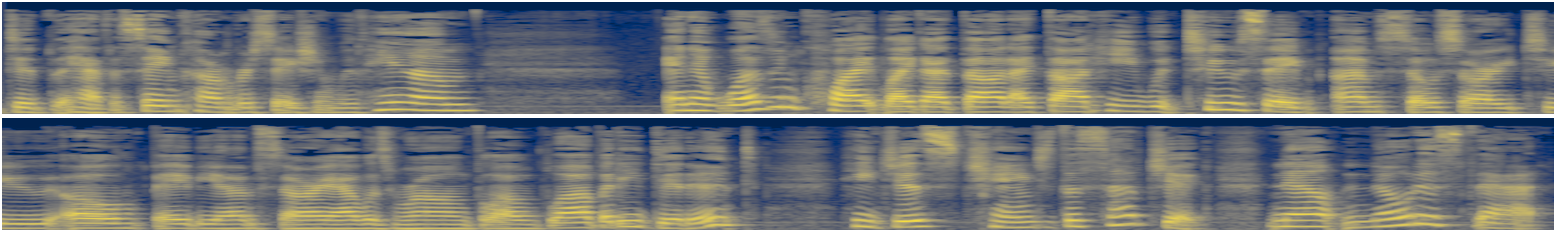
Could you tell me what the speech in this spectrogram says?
did have the same conversation with him. And it wasn't quite like I thought. I thought he would too say, I'm so sorry too. Oh, baby, I'm sorry. I was wrong, blah, blah, blah. But he didn't. He just changed the subject. Now, notice that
